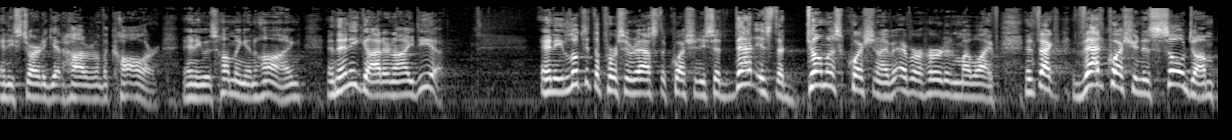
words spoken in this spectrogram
And he started to get hot under the collar, and he was humming and hawing, and then he got an idea. And he looked at the person who asked the question. He said, That is the dumbest question I've ever heard in my life. In fact, that question is so dumb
